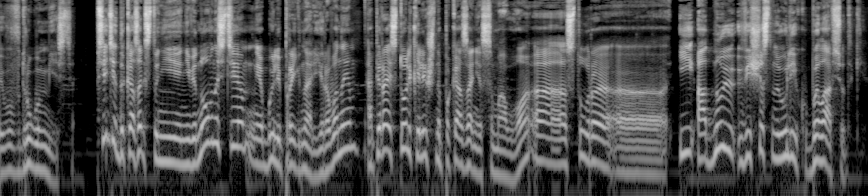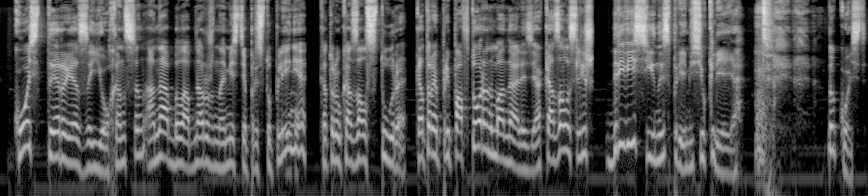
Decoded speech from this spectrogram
его в другом месте. Все эти доказательства не- невиновности были проигнорированы, опираясь только лишь на показания самого э, Стура. э, и одну вещественную улику была все-таки. Кость Терезы Йоханссон, она была обнаружена на месте преступления, который указал Стура, которая при повторном анализе оказалась лишь древесиной с примесью клея. Ну, кость.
